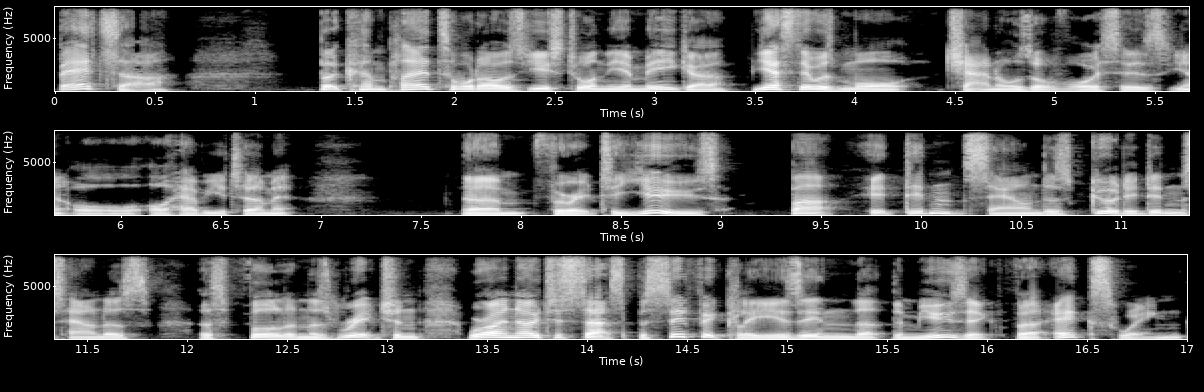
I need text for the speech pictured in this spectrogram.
better. But compared to what I was used to on the Amiga, yes, there was more channels or voices, you know, or, or however you term it, um, for it to use. But it didn't sound as good. It didn't sound as as full and as rich. And where I noticed that specifically is in the, the music for X Wing,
